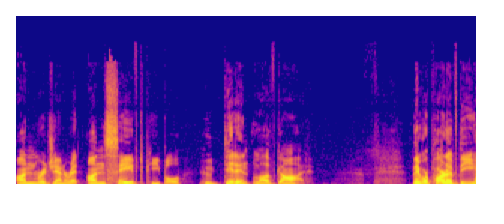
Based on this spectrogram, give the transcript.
unregenerate, unsaved people who didn't love God. They were part of the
